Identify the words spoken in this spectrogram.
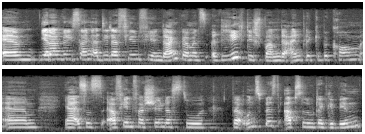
Ähm, ja, dann würde ich sagen, Adida, vielen, vielen Dank. Wir haben jetzt richtig spannende Einblicke bekommen. Ähm, ja, es ist auf jeden Fall schön, dass du bei uns bist. Absoluter Gewinn.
